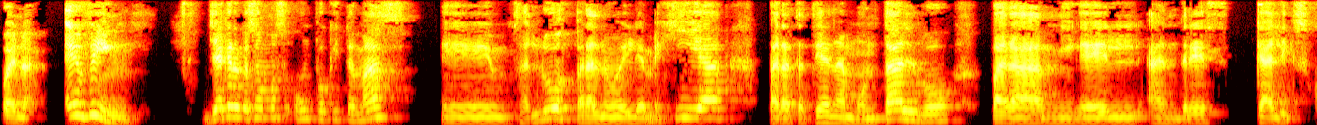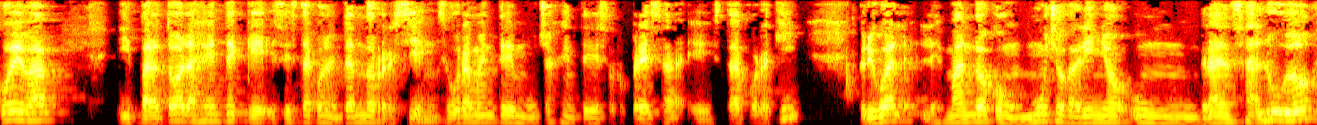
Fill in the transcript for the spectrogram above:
bueno, en fin, ya creo que somos un poquito más. Eh, saludos para Noelia Mejía, para Tatiana Montalvo, para Miguel Andrés Calix Cueva y para toda la gente que se está conectando recién. Seguramente mucha gente de sorpresa está por aquí, pero igual les mando con mucho cariño un gran saludo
